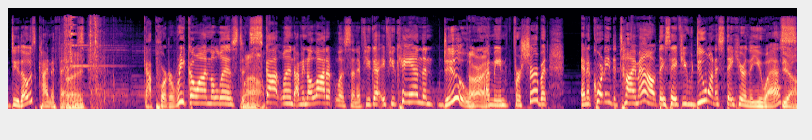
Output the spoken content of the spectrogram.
do those kind of things. Right. Got Puerto Rico on the list and Wow. Scotland. I mean, a lot of listen. If you got, if you can, then do. right. I mean, for sure. But and according to Time Out, they say if you do want to stay here in the U.S. Yeah.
